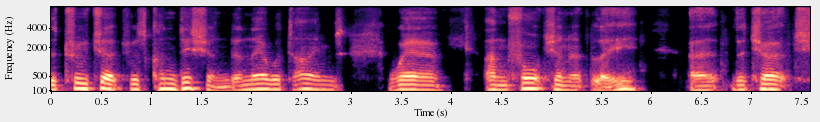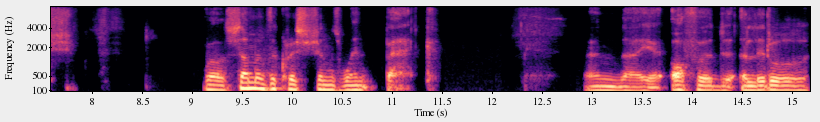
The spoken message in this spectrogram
the true church was conditioned. And there were times where, unfortunately, uh, the church, well, some of the Christians went back and they offered a little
